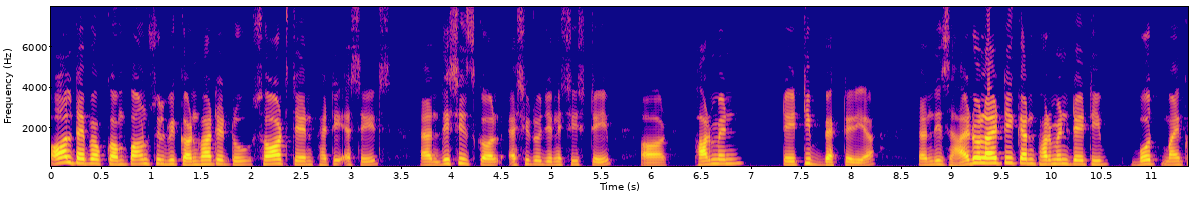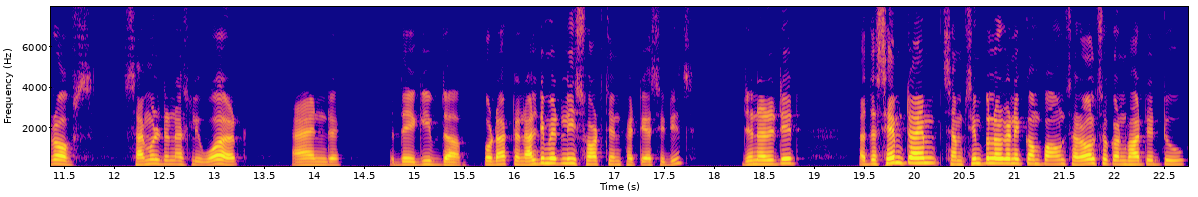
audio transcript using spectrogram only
all type of compounds will be converted to short chain fatty acids and this is called acetogenesis step or fermentative bacteria and this hydrolytic and fermentative both microbes simultaneously work and they give the product and ultimately short chain fatty acid is generated. At the same time some simple organic compounds are also converted to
